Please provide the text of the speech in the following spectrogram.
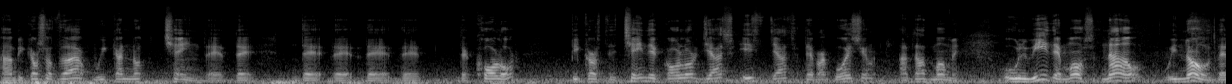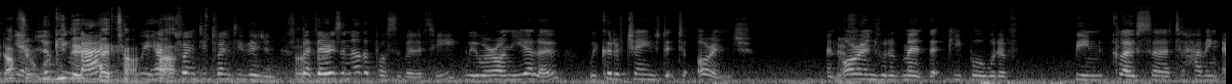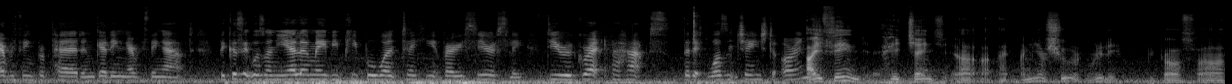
Uh, because of that, we cannot change the, the, the, the, the, the, the color because the change the color just is just the evacuation at that moment. Will be the most now we know that option yeah, will be the back, better. We have 2020 vision. But there is another possibility. We were on yellow, we could have changed it to orange. And yes. orange would have meant that people would have been closer to having everything prepared and getting everything out. Because it was on yellow, maybe people weren't taking it very seriously. Do you regret perhaps that it wasn't changed to orange? I think he changed, uh, I, am not sure really, because uh,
